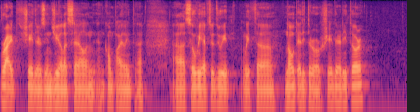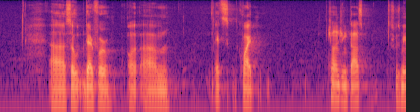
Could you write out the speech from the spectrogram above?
write shaders in GLSL and, and compile it. Uh, uh, so we have to do it with uh, node editor or shader editor. so therefore, um, it's quite challenging task, excuse me.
